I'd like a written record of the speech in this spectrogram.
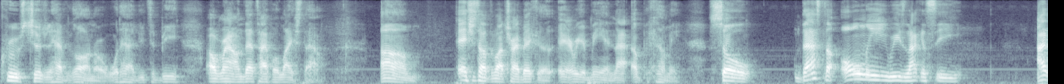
Cruise children have gone or what have you to be around that type of lifestyle. Um, and she talked about Tribeca area being not up and coming. So that's the only reason I can see. I,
